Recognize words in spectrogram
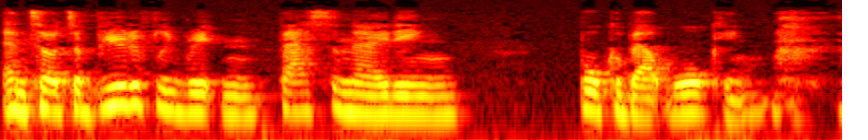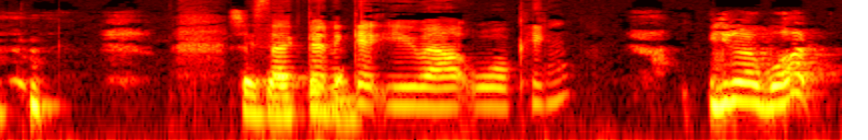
and so it's a beautifully written, fascinating book about walking. so Is that going to get you out walking? You know what?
